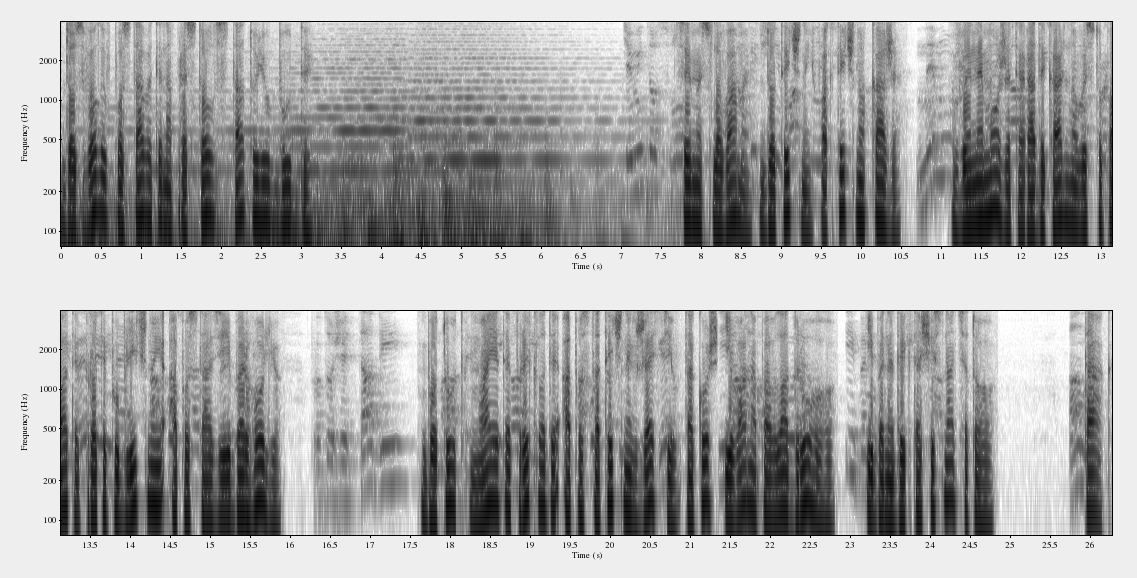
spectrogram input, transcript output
дозволив поставити на престол статую Будди. Цими словами дотичний фактично каже: ви не можете радикально виступати проти публічної апостазії Бергольо, бо тут маєте приклади апостатичних жестів також Івана Павла II і Бенедикта XVI. Так,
